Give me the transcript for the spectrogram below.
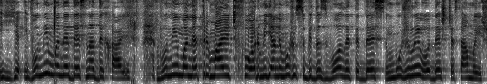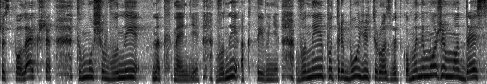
І, я, і вони мене десь надихають, вони мене тримають в формі. Я не можу собі дозволити десь, можливо, десь часами і щось полегше, тому що вони натхненні, вони активні, вони потребують розвитку. Ми не можемо десь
